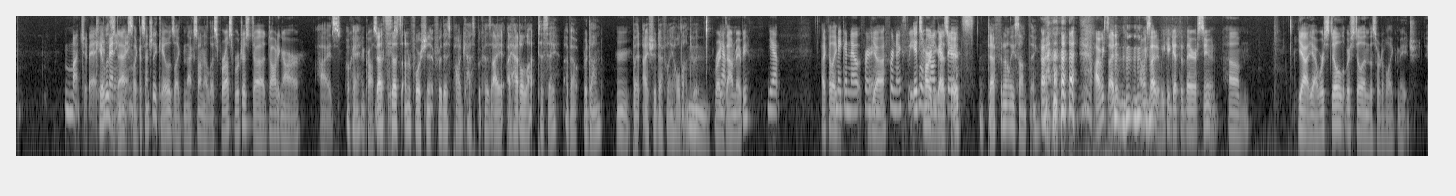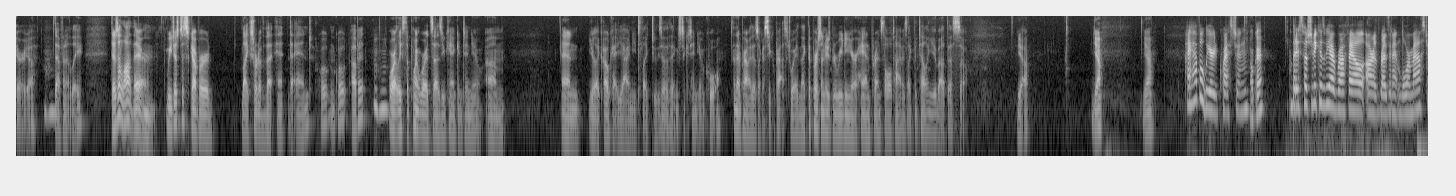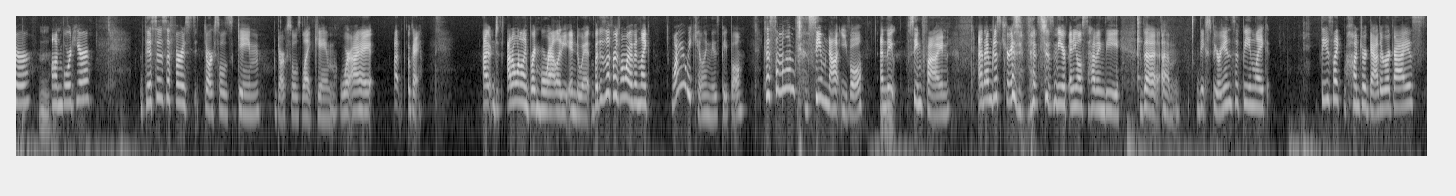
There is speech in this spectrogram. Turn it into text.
much of it. if Caelid's anything. next. Like essentially, Caelid's like next on the list for us. We're just uh, dotting our I's. Okay, And crossing that's T's. that's unfortunate for this podcast because I I had a lot to say about Radahn, Mm. but I should definitely hold on to it. Write Yep. it down, maybe. Yep. I feel like Make a note for yeah. for next week. It's hard, you guys. It's definitely something. I'm excited. I'm excited. We could get to there soon. Um, yeah, yeah. We're still we're still in the sort of like mage area. Mm-hmm. Definitely. There's a lot there. We just discovered like sort of the en- the end quote unquote of it, Mm-hmm. or at least the point where it says you can't continue. Um, and you're like, okay, yeah, I need to like do these other things to continue. Cool. And then apparently there's like a secret passageway, and like the person who's been reading your handprints the whole time has like been telling you about this. So, yeah, yeah, yeah. I have a weird question, Okay. but especially because we have Raphael, our resident lore master, Mm. on board here. This is the first Dark Souls game, Dark Souls like game, where I. Uh, okay. I don't want to like bring morality into it, but this is the first one where I've been like, why are we killing these people? Because some of them seem not evil and they seem fine, and I'm just curious if that's just me or if anyone else is having the the um the experience of being like these like hunter gatherer guys.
